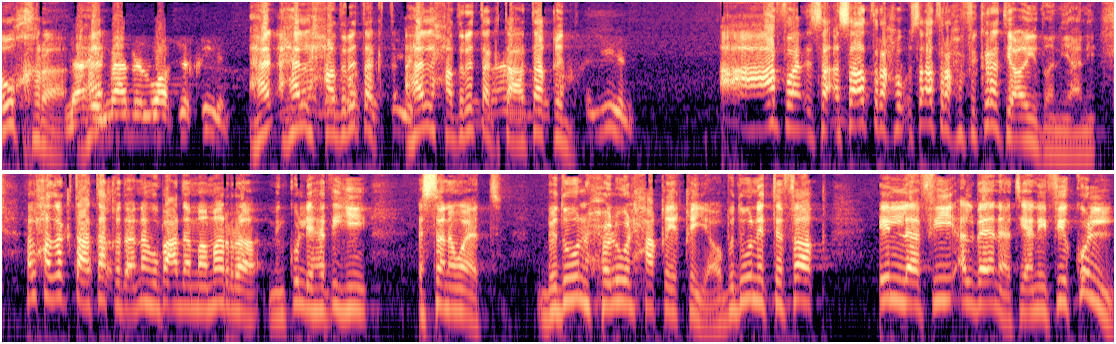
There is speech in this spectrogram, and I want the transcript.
أخرى. لا هل إيمان الواثقين. هل هل حضرتك هل حضرتك تعتقد عفوا ساطرح سأطرح فكرتي أيضا يعني. هل حضرتك تعتقد أنه بعدما مر من كل هذه السنوات بدون حلول حقيقية وبدون اتفاق إلا في البيانات يعني في كل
